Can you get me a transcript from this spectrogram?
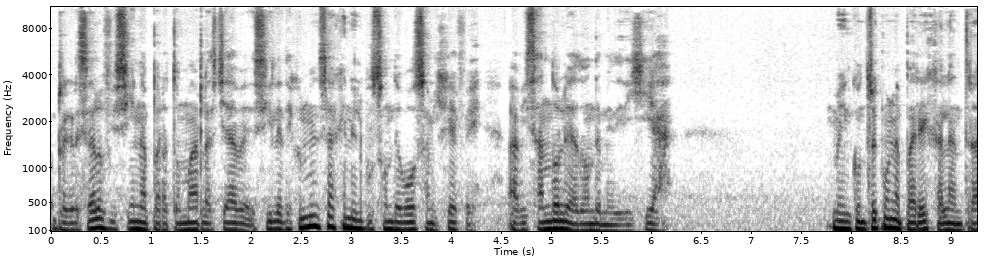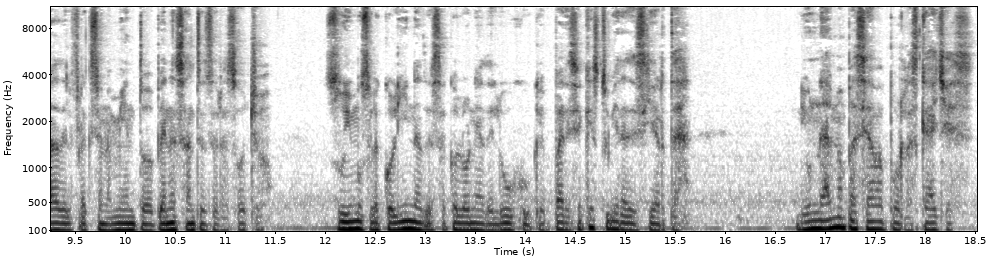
Regresé a la oficina para tomar las llaves y le dejé un mensaje en el buzón de voz a mi jefe, avisándole a dónde me dirigía. Me encontré con la pareja a la entrada del fraccionamiento apenas antes de las ocho. Subimos la colina de esa colonia de lujo que parecía que estuviera desierta. Ni un alma paseaba por las calles.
